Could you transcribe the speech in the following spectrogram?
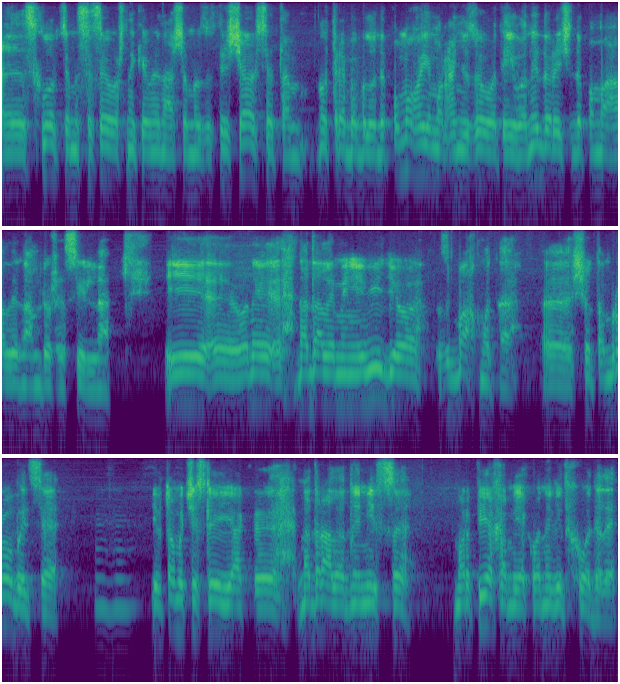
е, З хлопцями, ССОшниками нашими зустрічався. Там ну треба було допомогу їм організовувати. І вони, до речі, допомагали нам дуже сильно. І е, вони надали мені відео з Бахмута, е, що там робиться, і в тому числі як е, надрали одне місце морпехам, як вони відходили.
